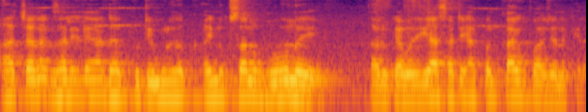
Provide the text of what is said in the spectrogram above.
अचानक झालेल्या ढगफुटीमुळे काही नुकसान होऊ नये तालुक्यामध्ये. यासाठी आपण काय उपाययोजना केला?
